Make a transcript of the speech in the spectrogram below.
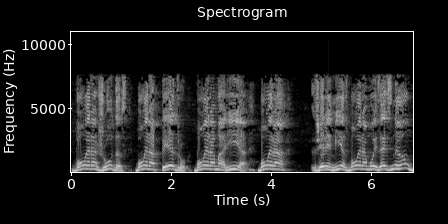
bom era Judas, bom era Pedro, bom era Maria, bom era Jeremias, bom era Moisés. Não!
